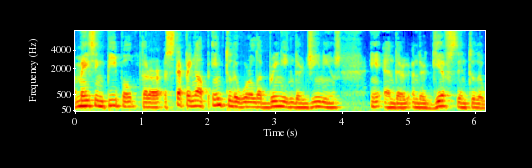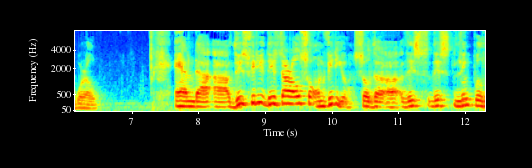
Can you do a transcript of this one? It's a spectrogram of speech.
Amazing people that are stepping up into the world and bringing their genius and their and their gifts into the world and uh, uh, these video these are also on video. So the uh, this this link will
